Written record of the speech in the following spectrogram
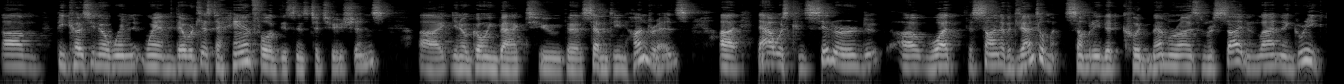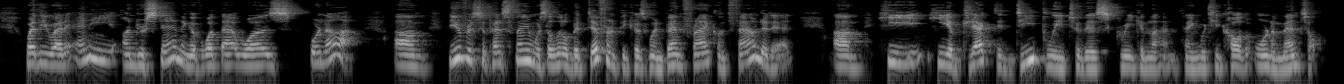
um, because you know when when there were just a handful of these institutions, uh, you know, going back to the 1700s uh, that was considered uh, what the sign of a gentleman, somebody that could memorize and recite in Latin and Greek, whether you had any understanding of what that was or not. Um, the University of Pennsylvania was a little bit different because when Ben Franklin founded it, um, he he objected deeply to this Greek and Latin thing, which he called ornamental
